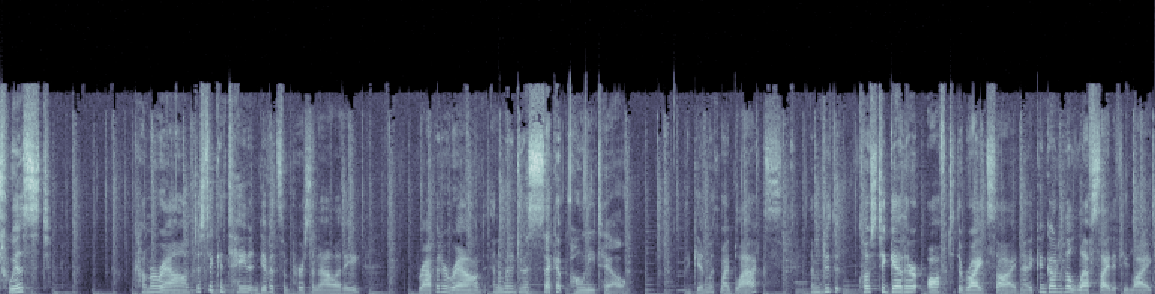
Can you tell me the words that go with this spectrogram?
twist, come around, just to contain it and give it some personality wrap it around, and I'm gonna do a second ponytail. Again with my Blax. I'm gonna do the close together off to the right side. Now you can go to the left side if you like,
